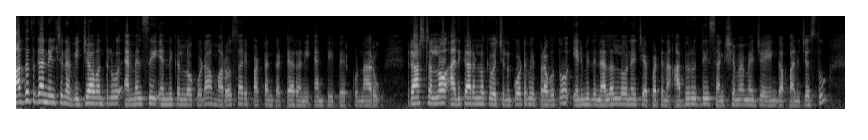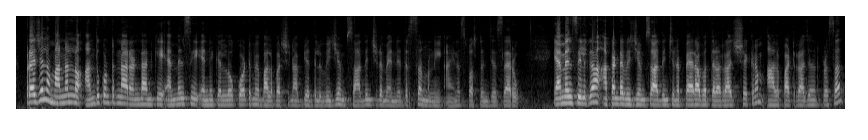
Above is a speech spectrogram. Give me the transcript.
మద్దతుగా నిలిచిన విద్యావంతులు ఎమ్మెల్సీ ఎన్నికల్లో కూడా మరోసారి పట్టం కట్టారని ఎంపీ పేర్కొన్నారు. రాష్ట్రంలో అధికారంలోకి వచ్చిన కూటమి ప్రభుత్వం ఎనిమిది నెలల్లోనే చేపట్టిన అభివృద్ధి సంక్షేమమే జయంగా పనిచేస్తూ ప్రజల మన్నలను అందుకుంటున్నారనడానికి ఎమ్మెల్సీ ఎన్నికల్లో కూటమి బలపరిచిన అభ్యర్థులు విజయం సాధించడమే నిదర్శనమని ఆయన స్పష్టం చేశారు. ఎమ్మెల్సీలుగా అఖండ విజయం సాధించిన పేరాబత్తల రాజశేఖరం ఆలపాటి రాజేంద్ర ప్రసాద్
